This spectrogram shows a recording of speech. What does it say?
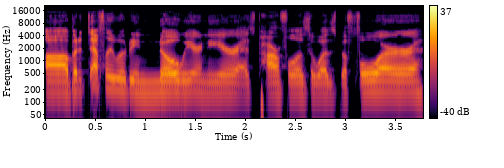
Uh, but it definitely would be nowhere near as powerful as it was before.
